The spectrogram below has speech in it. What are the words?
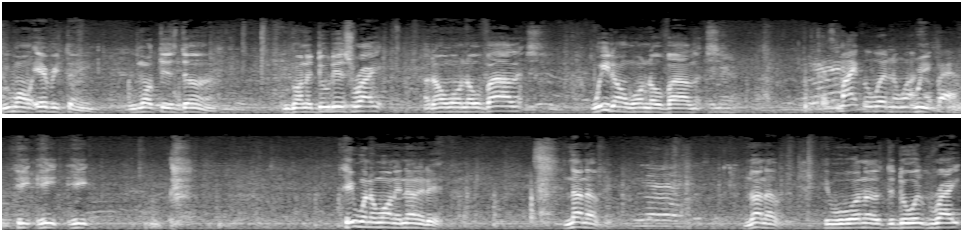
We want everything. We want this done. We're gonna do this right. I don't want no violence. We don't want no violence. Because Michael wouldn't have wanted We, nobody. he, he, he, he wouldn't have wanted none of that. None of it. None of it. He would want us to do it right.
